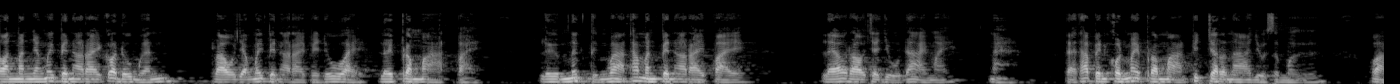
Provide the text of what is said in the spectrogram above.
ตอนมันยังไม่เป็นอะไรก็ดูเหมือน เรายังไม่เป็นอะไรไปด้วย เลยประมาทไป ลืมนึกถึงว่าถ้ามันเป็นอะไรไป แล้วเราจะอยู่ได้ไหมนะแต่ถ้าเป็นคนไม่ประมาทพิจารณาอยู่เสมอ ว่า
